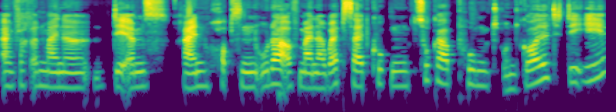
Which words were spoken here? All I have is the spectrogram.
einfach in meine DMs reinhopsen oder auf meiner Website gucken, zucker.undgold.de.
